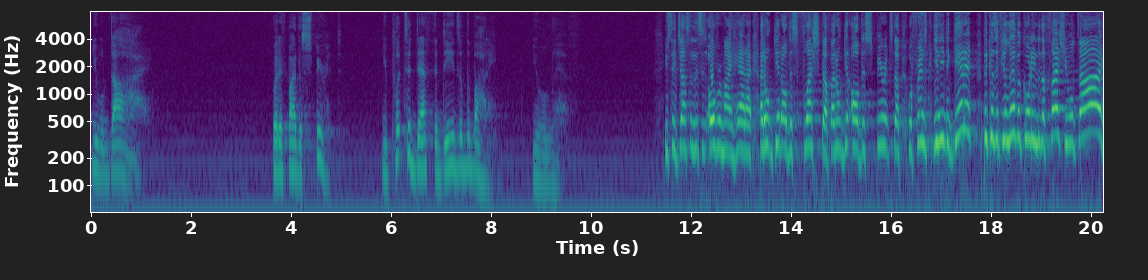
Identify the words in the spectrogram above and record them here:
you will die. But if by the Spirit you put to death the deeds of the body, you will live. You say, Justin, this is over my head. I, I don't get all this flesh stuff. I don't get all this spirit stuff. Well, friends, you need to get it because if you live according to the flesh, you will die.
